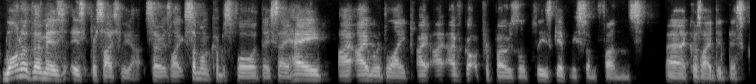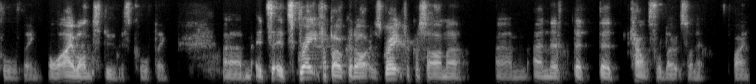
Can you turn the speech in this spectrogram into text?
One of them is is precisely that. So it's like someone comes forward, they say, "Hey, I, I would like, I, I've got a proposal. Please give me some funds because uh, I did this cool thing, or I want to do this cool thing." Um, it's it's great for Polkadot. It's great for Kusama, um, and the, the, the council votes on it. Fine.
